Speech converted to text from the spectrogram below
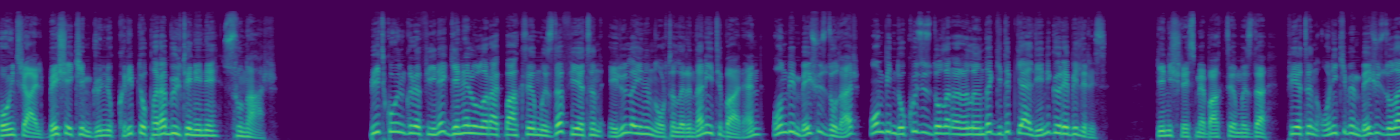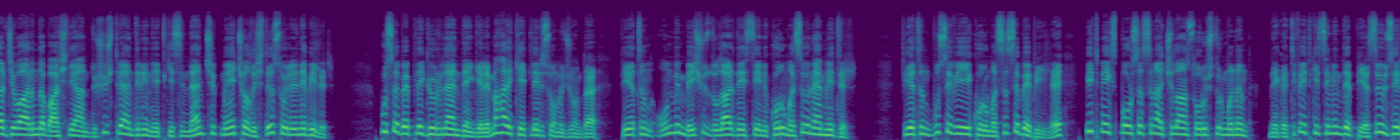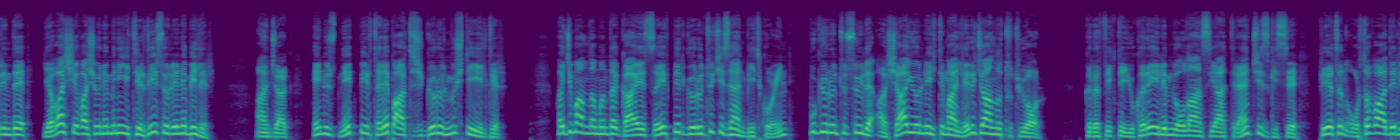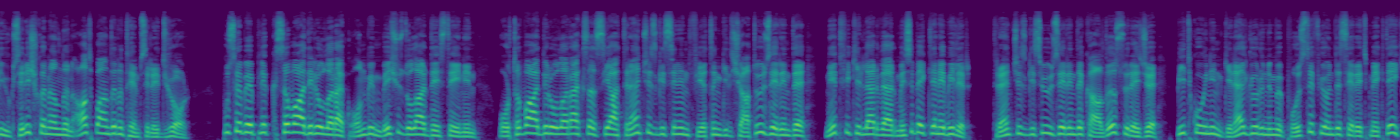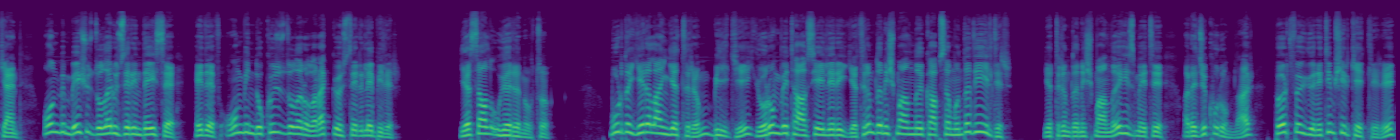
CoinTrail 5 Ekim günlük kripto para bültenini sunar. Bitcoin grafiğine genel olarak baktığımızda fiyatın Eylül ayının ortalarından itibaren 10.500 dolar, 10.900 dolar aralığında gidip geldiğini görebiliriz. Geniş resme baktığımızda fiyatın 12.500 dolar civarında başlayan düşüş trendinin etkisinden çıkmaya çalıştığı söylenebilir. Bu sebeple görülen dengeleme hareketleri sonucunda fiyatın 10.500 dolar desteğini koruması önemlidir. Fiyatın bu seviyeyi koruması sebebiyle BitMEX borsasına açılan soruşturmanın negatif etkisinin de piyasa üzerinde yavaş yavaş önemini yitirdiği söylenebilir. Ancak henüz net bir talep artışı görülmüş değildir. Hacim anlamında gayet zayıf bir görüntü çizen Bitcoin, bu görüntüsüyle aşağı yönlü ihtimalleri canlı tutuyor. Grafikte yukarı eğilimli olan siyah trend çizgisi, fiyatın orta vadeli yükseliş kanalının alt bandını temsil ediyor. Bu sebeple kısa vadeli olarak 10.500 dolar desteğinin Orta vadeli olaraksa siyah trend çizgisinin fiyatın gidişatı üzerinde net fikirler vermesi beklenebilir. Trend çizgisi üzerinde kaldığı sürece Bitcoin'in genel görünümü pozitif yönde seyretmekteyken 10.500 dolar üzerinde ise hedef 10.900 dolar olarak gösterilebilir. Yasal uyarı notu Burada yer alan yatırım, bilgi, yorum ve tavsiyeleri yatırım danışmanlığı kapsamında değildir. Yatırım danışmanlığı hizmeti aracı kurumlar, portföy yönetim şirketleri,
